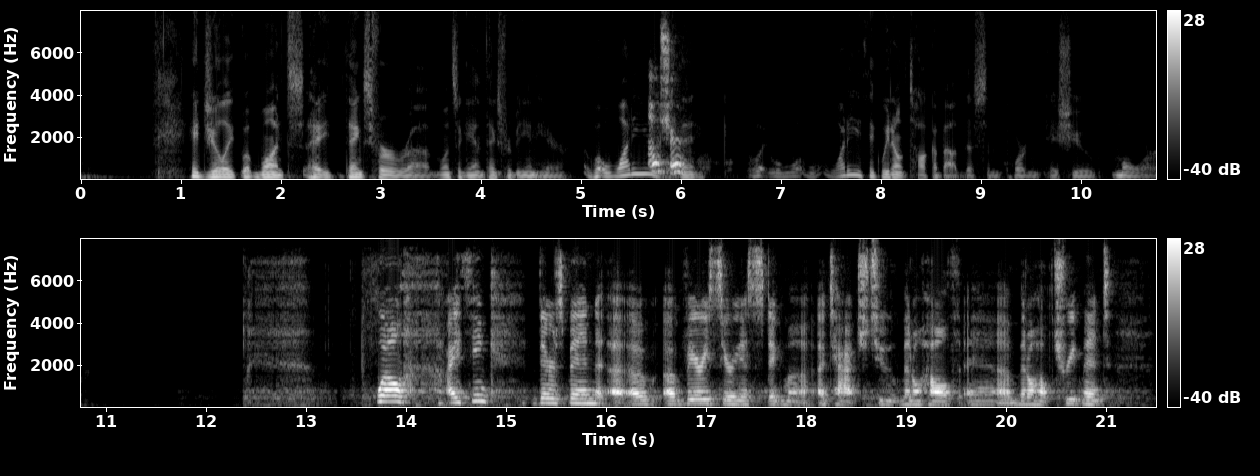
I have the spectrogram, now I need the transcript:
Hey, Julie, once, hey, thanks for, uh, once again, thanks for being here. Why do you oh, sure. think, why do you think we don't talk about this important issue more? Well, I think there's been a, a very serious stigma attached to mental health, uh, mental health treatment,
